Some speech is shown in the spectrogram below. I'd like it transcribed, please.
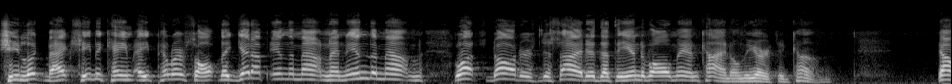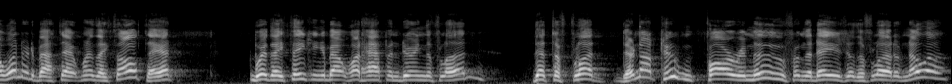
She looked back. She became a pillar of salt. They get up in the mountain, and in the mountain, Lot's daughters decided that the end of all mankind on the earth had come. Now, I wondered about that when they thought that. Were they thinking about what happened during the flood? That the flood, they're not too far removed from the days of the flood of Noah.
